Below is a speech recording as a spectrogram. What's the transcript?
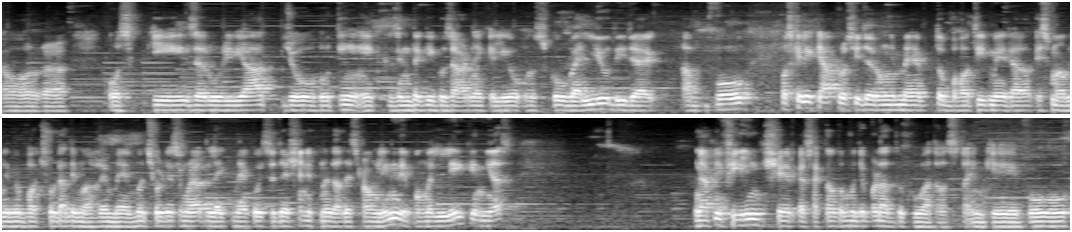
और उसकी ज़रूरियात जो होती हैं एक ज़िंदगी गुजारने के लिए उसको वैल्यू दी जाए। अब वो उसके लिए क्या प्रोसीजर होंगे? मैं तो बहुत ही मेरा इस मामले में बहुत छोटा दिमाग है। मैं बहुत छोटे से मुराद लाइक मैं कोई सजेशन इतना ज़्यादा स्ट्रांगली नहीं दे पाऊँगा। लेकिन यस मैं अपनी फीलिंग शेयर कर सकता हूँ। तो मुझे बड़ा दुख हुआ था उस टाइम के वो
